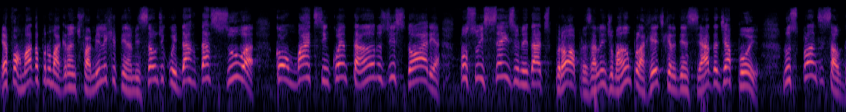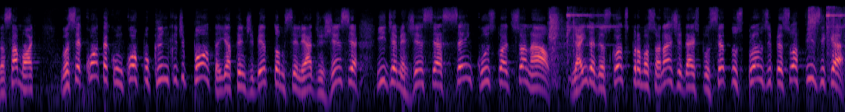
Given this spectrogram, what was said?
é formada por uma grande família que tem a missão de cuidar da sua, com mais de 50 anos de história. Possui seis unidades próprias, além de uma ampla rede credenciada de apoio. Nos planos de saúde da SAMOC, você conta com um corpo clínico de ponta e atendimento domiciliar de urgência e de emergência sem custo adicional. E ainda descontos promocionais de 10% nos planos de pessoa física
